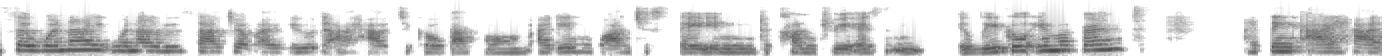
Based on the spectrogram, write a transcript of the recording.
so when I when I lose that job, I knew that I had to go back home. I didn't want to stay in the country as an illegal immigrant. I think I had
